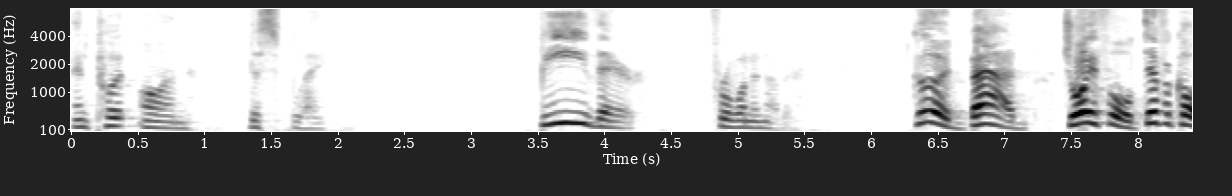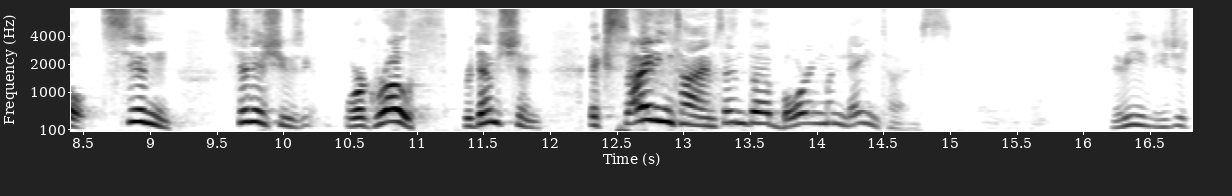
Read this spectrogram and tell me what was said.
and put on display. Be there for one another. Good, bad, joyful, difficult, sin, sin issues, or growth, redemption, exciting times, and the boring, mundane times. Maybe you just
